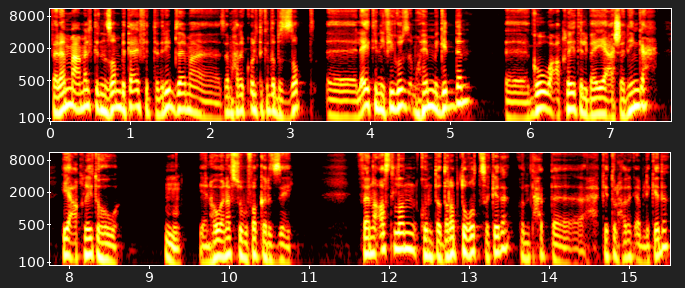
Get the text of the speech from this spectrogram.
فلما عملت النظام بتاعي في التدريب زي ما زي ما حضرتك قلت كده بالظبط آه، لقيت إن في جزء مهم جدا آه، جوه عقلية البياع عشان ينجح هي عقليته هو مم. يعني هو نفسه بيفكر إزاي فأنا أصلا كنت ضربت غطس كده كنت حتى حكيته لحضرتك قبل كده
